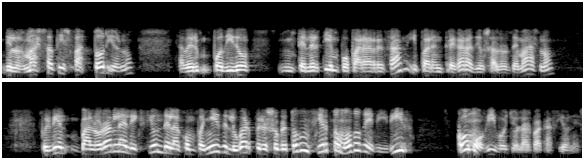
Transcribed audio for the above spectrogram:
de los más satisfactorios, ¿no? Haber podido tener tiempo para rezar y para entregar a Dios a los demás, ¿no? Pues bien, valorar la elección de la compañía y del lugar, pero sobre todo un cierto modo de vivir. ¿Cómo vivo yo las vacaciones?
